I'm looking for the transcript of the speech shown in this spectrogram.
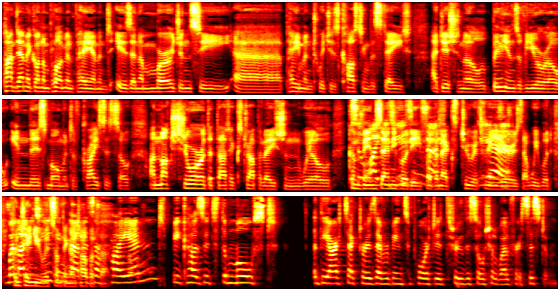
pandemic unemployment payment is an emergency uh, payment which is costing the state additional billions of euro in this moment of crisis. So I'm not sure that that extrapolation will convince so anybody for that, the next two or three yeah, years that we would well, continue with something on top of that. High end because it's the most the art sector has ever been supported through the social welfare system.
